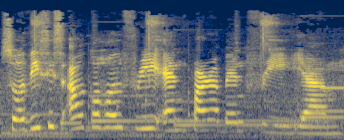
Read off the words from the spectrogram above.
So, this is alcohol-free and paraben-free. Yan.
